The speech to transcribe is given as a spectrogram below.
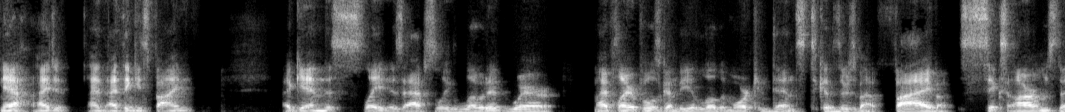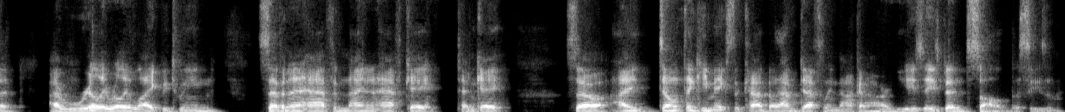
yeah, I, did, I I think he's fine. Again, this slate is absolutely loaded. Where my player pool is going to be a little bit more condensed because there's about five, six arms that I really, really like between seven and a half and nine and a half K, 10 K. So I don't think he makes the cut, but I'm definitely not going to argue. He's he's been solid this season.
